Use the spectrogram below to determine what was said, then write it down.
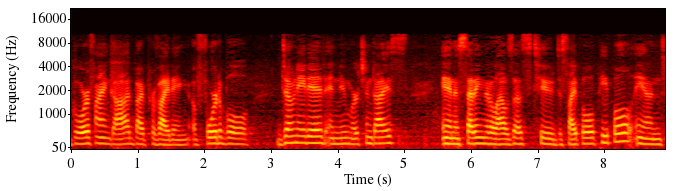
glorifying God by providing affordable, donated, and new merchandise in a setting that allows us to disciple people and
